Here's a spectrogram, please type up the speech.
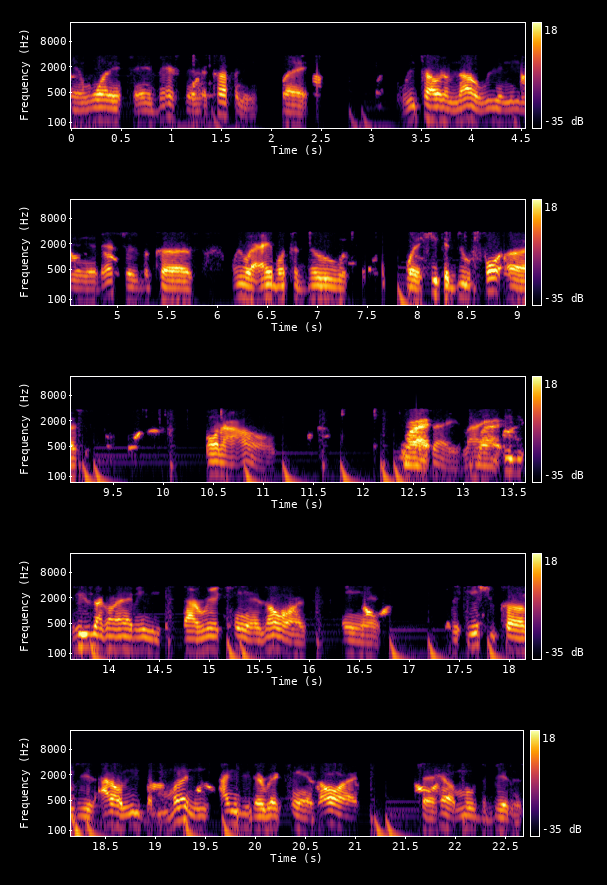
and wanted to invest in the company, but we told him no, we didn't need any investors because we were able to do what he could do for us on our own. Right, what Like right. he, he's not gonna have any direct hands on and the issue comes is I don't need the money, I need the direct hands on to help move the business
